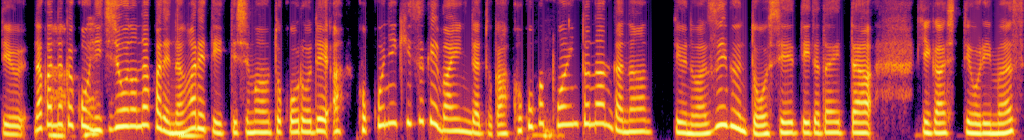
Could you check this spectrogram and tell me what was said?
ていう、なかなかこう日常の中で流れていってしまうところで、あ、ここに気づけばいいんだとか、あここがポイントなんだなっていうのは随分と教えていただいた気がしております。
